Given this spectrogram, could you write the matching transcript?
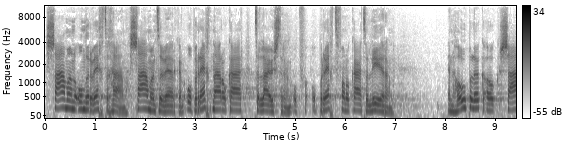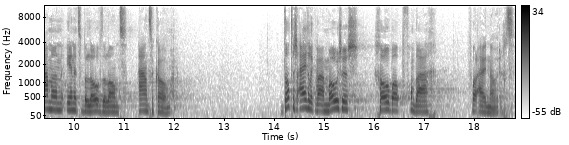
samen onderweg te gaan, samen te werken, oprecht naar elkaar te luisteren, op, oprecht van elkaar te leren. En hopelijk ook samen in het beloofde land aan te komen. Dat is eigenlijk waar Mozes Gobab vandaag voor uitnodigt.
